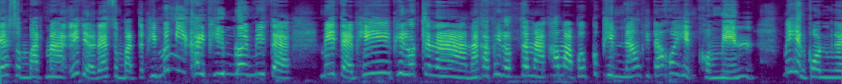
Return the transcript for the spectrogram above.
ยายสมบัติมาเอ้ยเดี๋ยวยายสมบัติจะพิมพ์ไม่มีใครพิมพ์เลยมีแต่มีแต่พี่พี่รจนานะคะ พี่รจนาเข้ามาปุ๊บก็พิมพ์นะน้องกีตาร์ก็เห็นคอมเมนต์ไม่เห็นคนไง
